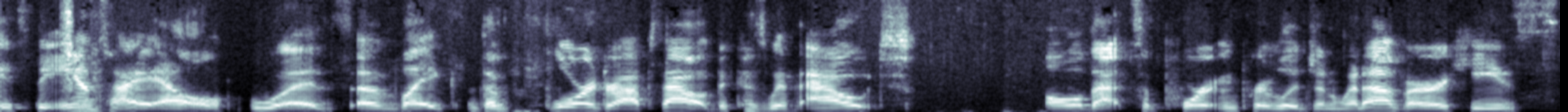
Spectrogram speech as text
it's the anti Elle Woods of like the floor drops out because without all that support and privilege and whatever, he's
